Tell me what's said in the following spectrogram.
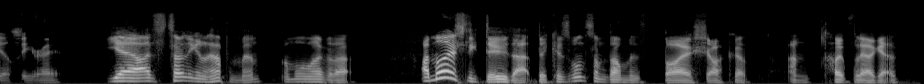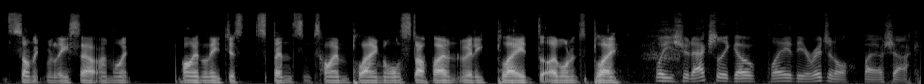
DLC, right? Yeah, it's totally going to happen, man. I'm all over that. I might actually do that because once I'm done with Bioshock uh, and hopefully I get a Sonic release out, I might finally just spend some time playing all the stuff I haven't really played that I wanted to play. Well, you should actually go play the original Bioshock.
